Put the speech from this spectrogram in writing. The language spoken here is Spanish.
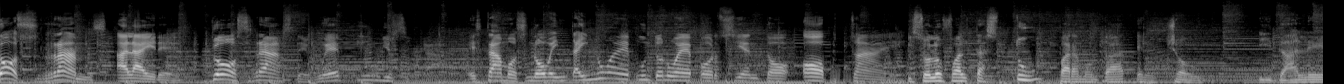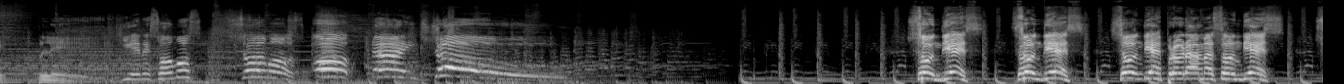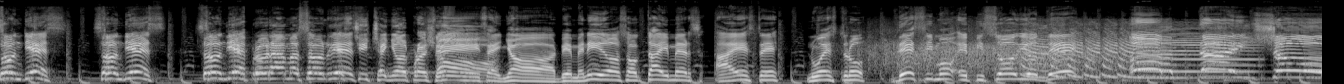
dos Rams al aire. Dos Rams de web y música. Estamos 99.9% uptime. Y solo faltas tú para montar el show. Y dale play. ¿Quiénes somos? Somos Uptime Show. Son 10, son 10, son 10 programas, son 10, son 10, son 10, son 10 programas, son 10. Sí, señor. Sí, señor. Bienvenidos, Octimers, a este nuestro décimo episodio de Uptime Show.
